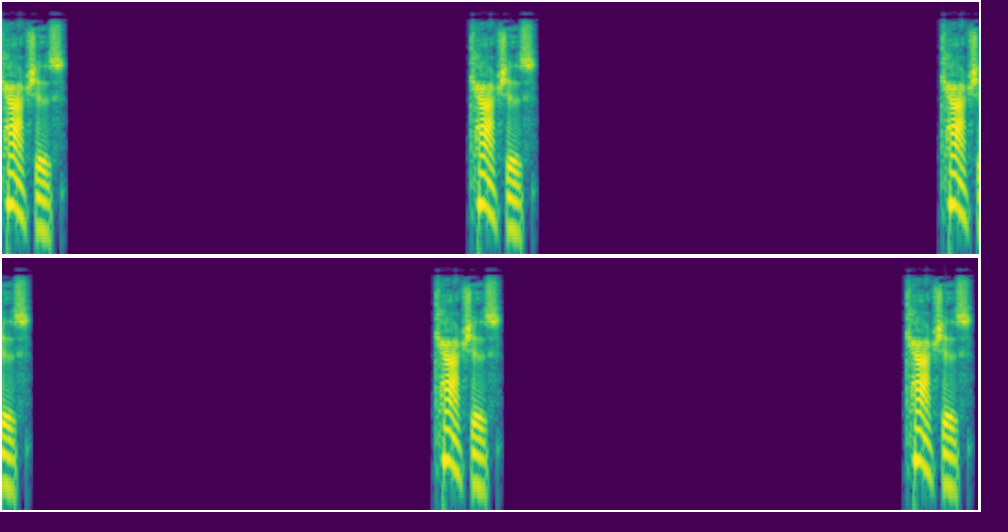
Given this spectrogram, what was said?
caches. Caches. Caches. Caches. Caches.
